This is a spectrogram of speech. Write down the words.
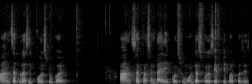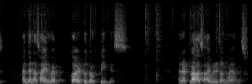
answer plus equals to curve answer percentile equals to mode just for the safety purposes and then assign my curve to the previous. And at last I will return my answer.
